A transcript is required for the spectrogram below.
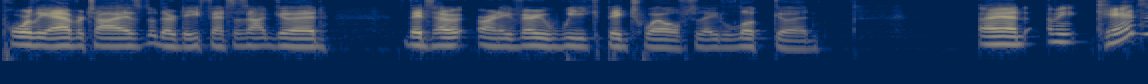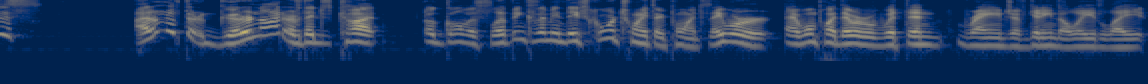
poorly advertised. Their defense is not good. They just are in a very weak Big 12, so they look good. And I mean, Kansas, I don't know if they're good or not, or if they just caught Oklahoma slipping. Because I mean, they scored 23 points. They were at one point they were within range of getting the lead late,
